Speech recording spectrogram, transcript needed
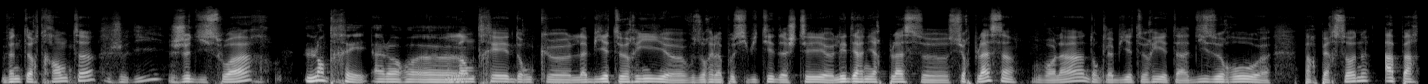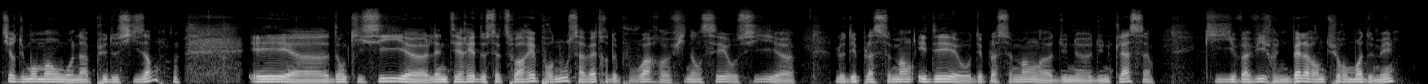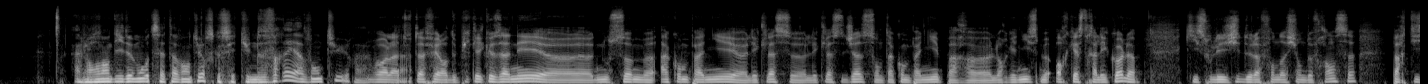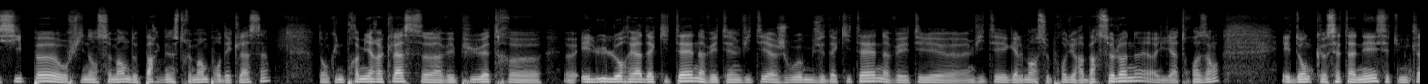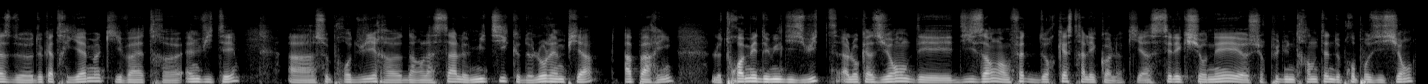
20h30, jeudi. jeudi soir. L'entrée, alors euh, L'entrée, donc euh, la billetterie, euh, vous aurez la possibilité d'acheter les dernières places sur place. Voilà, donc la billetterie est à 10 euros par personne à partir du moment où on a plus de 6 ans. Et donc ici, l'intérêt de cette soirée pour nous, ça va être de pouvoir financer aussi le déplacement, aider au déplacement d'une d'une classe qui va vivre une belle aventure au mois de mai. Alors on en dit deux mots de cette aventure parce que c'est une vraie aventure. Voilà, tout à fait. Alors depuis quelques années, euh, nous sommes accompagnés, euh, les classes, euh, les classes jazz sont accompagnées par l'organisme Orchestre à l'école, qui sous l'égide de la Fondation de France participe au financement de parcs d'instruments pour des classes. Donc une première classe avait pu être élue lauréat d'Aquitaine, avait été invitée à jouer au musée d'Aquitaine, avait été invitée également à se produire à Barcelone il y a trois ans. Et donc euh, cette année, c'est une classe de, quatrième qui va être euh, invitée à se produire euh, dans la salle mythique de l'Olympia à Paris le 3 mai 2018 à l'occasion des 10 ans en fait d'orchestre à l'école qui a sélectionné euh, sur plus d'une trentaine de propositions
